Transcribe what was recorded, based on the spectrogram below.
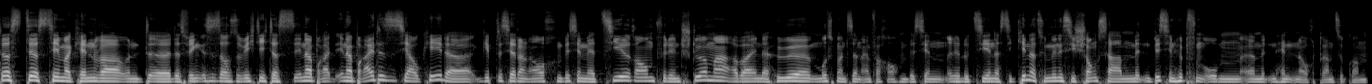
Das, das Thema kennen wir und äh, deswegen ist es auch so wichtig, dass in der, Breite, in der Breite ist es ja okay, da gibt es ja dann auch ein bisschen mehr Zielraum für den Stürmer, aber in der Höhe muss man es dann einfach auch ein bisschen reduzieren, dass die Kinder zumindest die Chance haben, mit ein bisschen Hüpfen oben äh, mit den Händen auch dran zu kommen.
